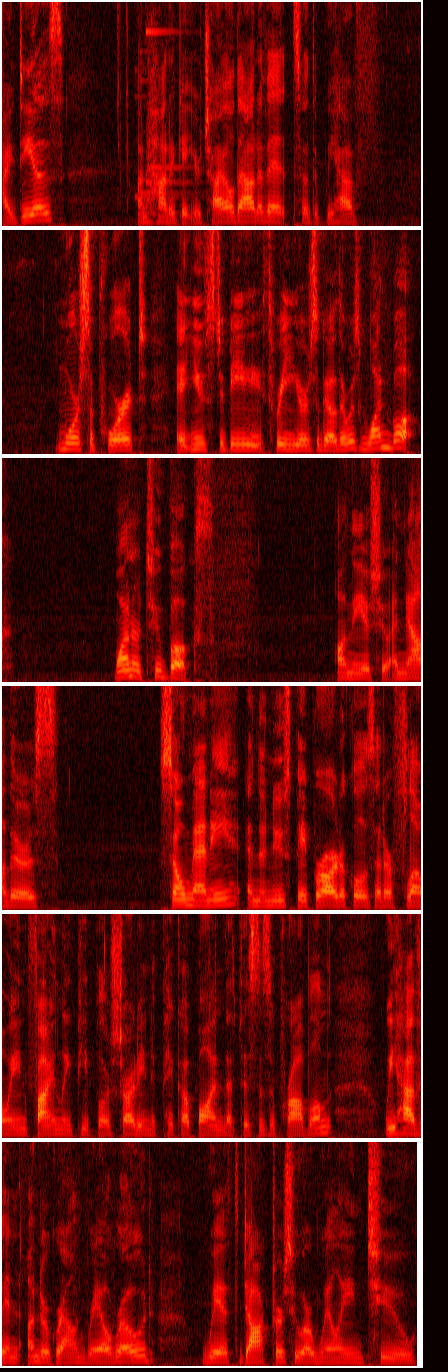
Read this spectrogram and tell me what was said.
ideas on how to get your child out of it so that we have more support. It used to be three years ago, there was one book, one or two books on the issue, and now there's so many, and the newspaper articles that are flowing, finally people are starting to pick up on that this is a problem. We have an underground railroad with doctors who are willing to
